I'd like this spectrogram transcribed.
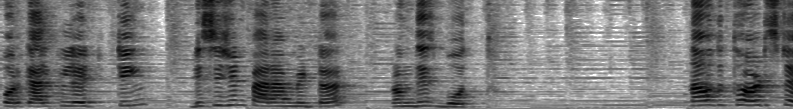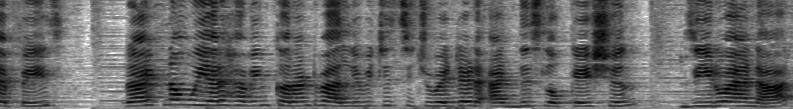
for calculating decision parameter from this both. Now the third step is right now we are having current value which is situated at this location 0 and R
